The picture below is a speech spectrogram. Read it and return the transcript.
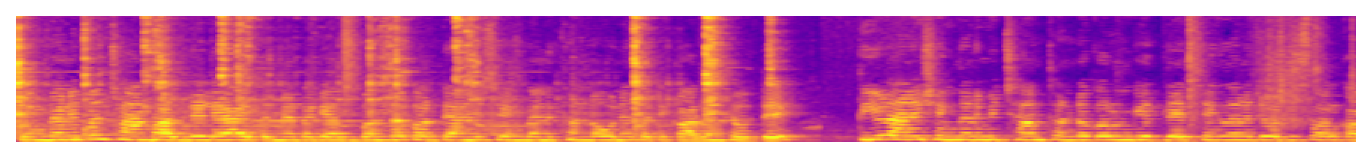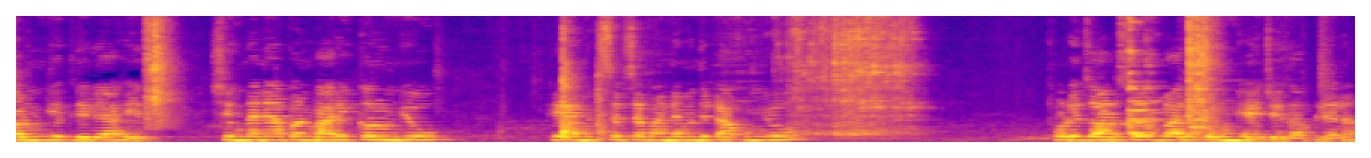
शेंगदाणे पण छान भाजलेले आहे तर मी आता गॅस बंद करते आणि शेंगदाणे थंड होण्यासाठी काढून ठेवते. तीळ आणि शेंगदाणे मी छान थंड करून घेतले आहेत. शेंगदाण्याच्या वरती साल काढून घेतलेले आहेत. शेंगदाणे आपण बारीक करून घेऊ. हे मिक्सरच्या भांड्यामध्ये टाकून घेऊ. थोडे जाडसरच बारीक करून घ्यायचे आहेत आपल्याला.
